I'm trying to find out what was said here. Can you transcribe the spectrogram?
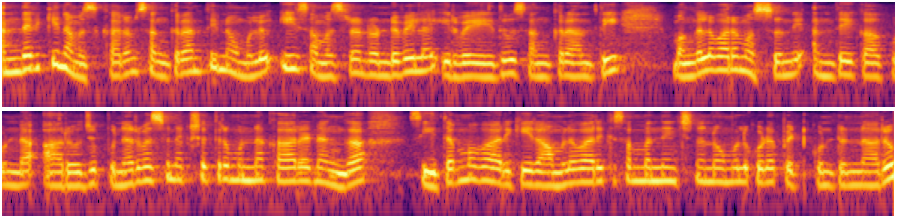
అందరికీ నమస్కారం. సంక్రాంతి నోములు ఈ సంవత్సరం రెండు వేల ఇరవై ఐదు సంక్రాంతి మంగళవారం వస్తుంది. అంతేకాకుండా ఆ రోజు పునర్వసు నక్షత్రం ఉన్న కారణంగా సీతమ్మ వారికి రాముల వారికి సంబంధించిన నోములు కూడా పెట్టుకుంటున్నారు.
